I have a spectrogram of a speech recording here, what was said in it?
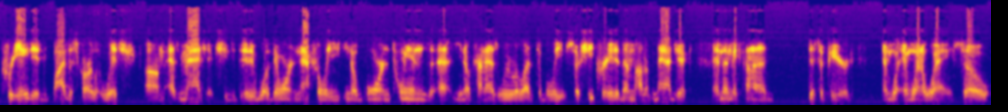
created by the Scarlet Witch um, as magic. She it they weren't naturally you know born twins, uh, you know, kind of as we were led to believe. So she created them out of magic, and then they kind of disappeared and went and went away. So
